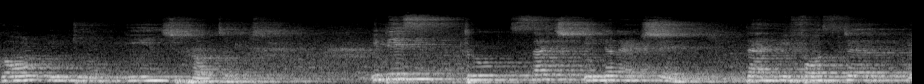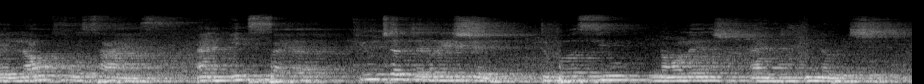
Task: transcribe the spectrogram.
gone into each project. It is through such interaction that we foster a love for science and inspire future generation to pursue knowledge and innovation.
